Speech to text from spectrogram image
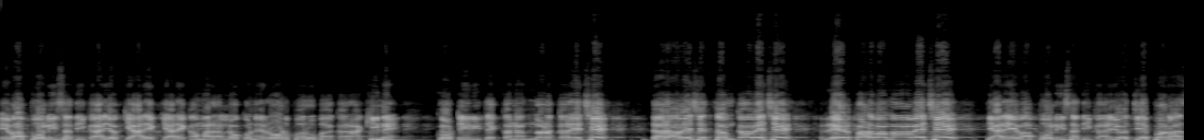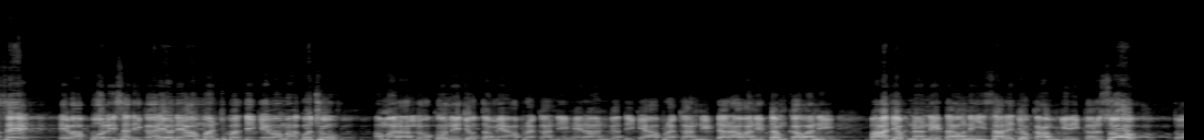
એવા પોલીસ અધિકારીઓ ક્યારેક ક્યારેક અમારા લોકોને રોડ પર ઊભા રાખીને ખોટી રીતે કનંગળ કરે છે, ડરાવે છે, ધમકાવે છે, રેડ પાડવામાં આવે છે ત્યારે એવા પોલીસ અધિકારીઓ જે પણ હશે, એવા પોલીસ અધિકારીઓને આ મંચ પરથી કહેવા માંગુ છું, અમારા લોકોને જો તમે આ પ્રકારની હેરાનગતિ કે આ પ્રકારની ડરાવવાની ધમકાવવાની ભાજપના નેતાઓની ઈશારે જો કામગીરી કરશો, તો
